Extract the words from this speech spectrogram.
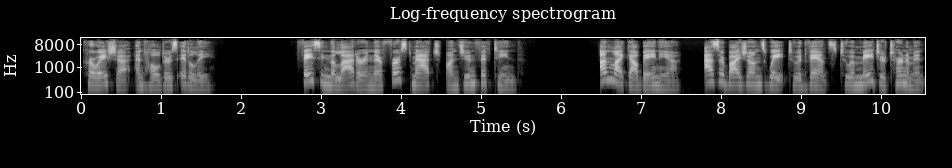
Croatia and holders Italy. Facing the latter in their first match on June 15. Unlike Albania, Azerbaijan's wait to advance to a major tournament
